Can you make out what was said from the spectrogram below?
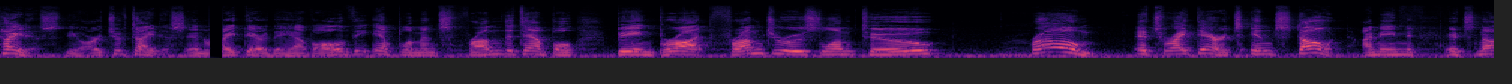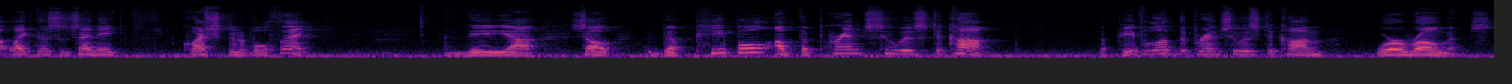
Titus, the Arch of Titus. And right there, they have all of the implements from the temple being brought from Jerusalem to Rome. It's right there, it's in stone. I mean, it's not like this is any questionable thing. The uh, so the people of the prince who is to come, the people of the prince who is to come were Romans.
